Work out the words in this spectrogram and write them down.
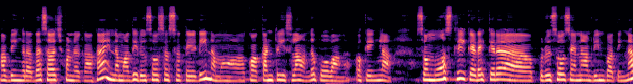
அப்படிங்கிறத சர்ச் பண்ணுறதுக்காக இந்த மாதிரி ரிசோர்ஸஸை தேடி நம்ம கண்ட்ரீஸ்லாம் வந்து போவாங்க. ஓகேங்களா ஸோ மோஸ்ட்லி கிடைக்கிற ரிசோர்ஸ் என்ன அப்படின்னு பார்த்தீங்கன்னா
